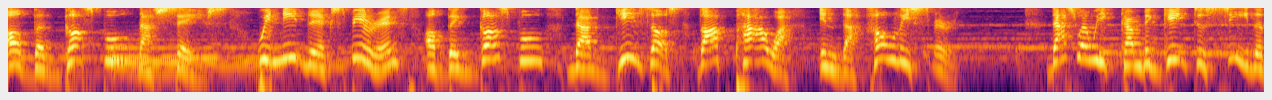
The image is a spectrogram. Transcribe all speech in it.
of the gospel that saves. We need the experience of the gospel that gives us that power in the Holy Spirit. That's when we can begin to see the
